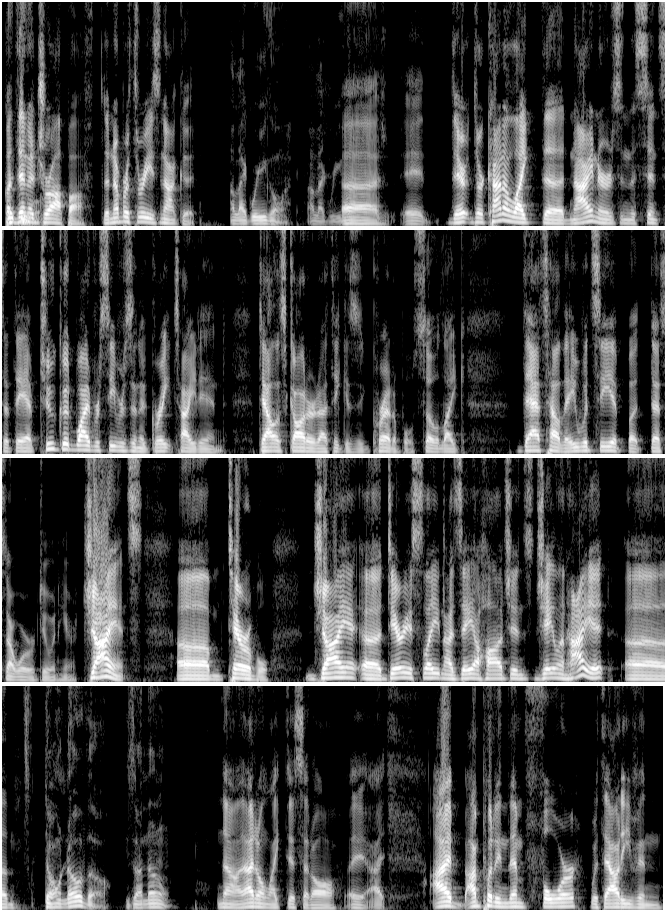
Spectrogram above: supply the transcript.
But Good then a drop off. The number three is not good. I like where you're going. I like where you're going. Uh, it, they're they're kind of like the Niners in the sense that they have two good wide receivers and a great tight end. Dallas Goedert, I think, is incredible. So like, that's how they would see it, but that's not what we're doing here. Giants, um, terrible. Giant uh, Darius Slayton, Isaiah Hodgins, Jalin Hyatt. Uh, Don't know though. He's unknown. no, I don't like this at all. I, I I'm putting them four without even.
